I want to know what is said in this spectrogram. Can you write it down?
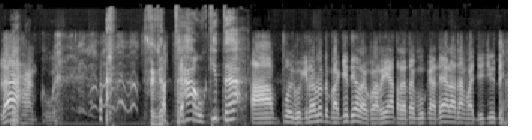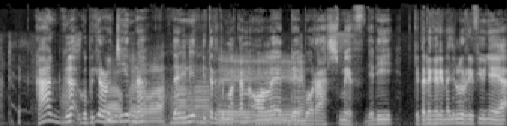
Lah, aku Kagak tahu kita. ampun, gue kira lu nebaknya dia orang Korea, ternyata bukan. Dia ada nama juga. Kagak, gue pikir orang Cina. Dan ini diterjemahkan oleh Deborah Smith. Jadi kita dengerin aja dulu reviewnya ya.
